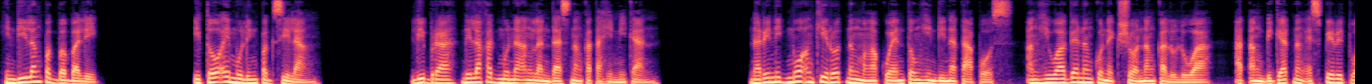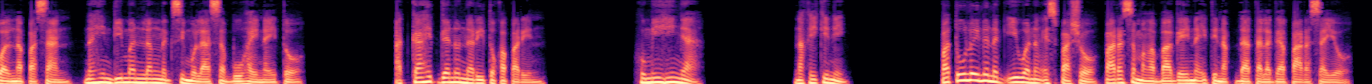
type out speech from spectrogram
Hindi lang pagbabalik. Ito ay muling pagsilang. Libra, nilakad mo na ang landas ng katahimikan. Narinig mo ang kirot ng mga kwentong hindi natapos, ang hiwaga ng koneksyon ng kaluluwa, at ang bigat ng espiritual na pasan na hindi man lang nagsimula sa buhay na ito. At kahit ganon narito ka pa rin. Humihinga. Nakikinig. Patuloy na nag-iwan ng espasyo para sa mga bagay na itinakda talaga para sa iyo.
